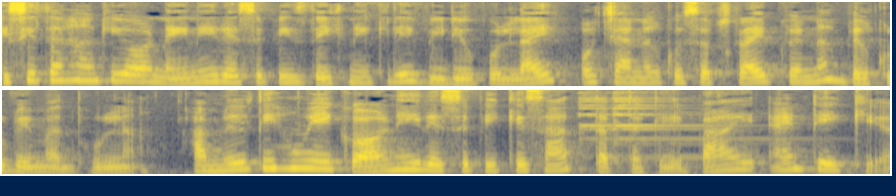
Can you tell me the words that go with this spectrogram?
इसी तरह की और नई नई रेसिपीज़ देखने के लिए वीडियो को लाइक और चैनल को सब्सक्राइब करना बिल्कुल भी मत भूलना। अब मिलती हूँ एक और नई रेसिपी के साथ। तब तक के लिए बाय एंड टेक केयर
